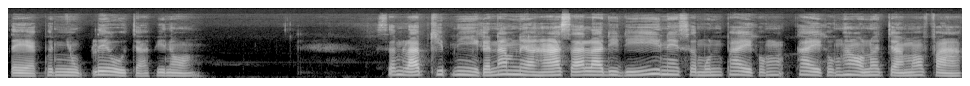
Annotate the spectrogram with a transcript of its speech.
แตกเพิ่นยุบเร็วจ้ะพี่น้องสำหรับคลิปนี้ก็นำเนื้อหาสาระดีๆ ในสมุนไพรของไทยของเฮาเนาะจะมาฝาก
